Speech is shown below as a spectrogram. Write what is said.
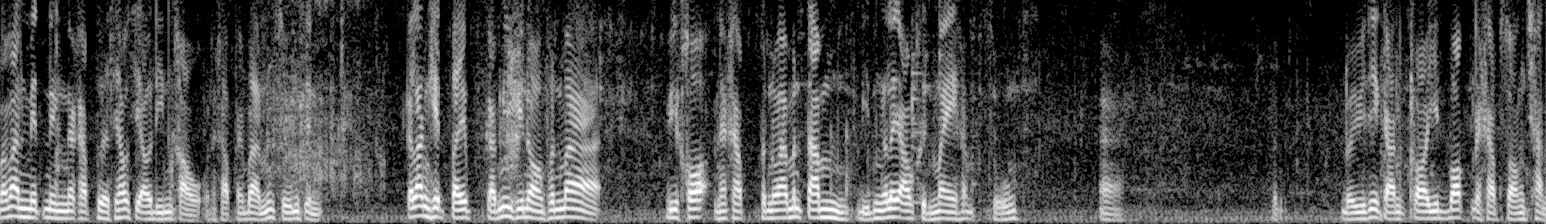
ประมาณเม็ดหนึงนะครับเพื่อที่เฮาสิเอาดินเข้านะครับให้บ้านมันสูงขึ้นกำลังเฮ็ดไปกับมีพี่น้องเพิ่นมาวิเคราะห์นะครับเพิ่นว่ามันต่ำดินก็เลยเอาขึ้นใหม่ครับ สูงอ่า โดยวิธีการกออิฐบล็อกนะครับสองชั้น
